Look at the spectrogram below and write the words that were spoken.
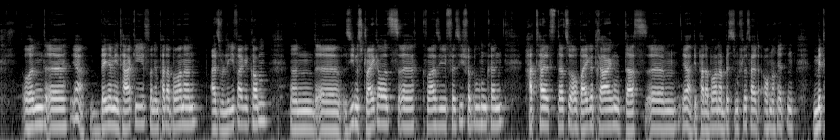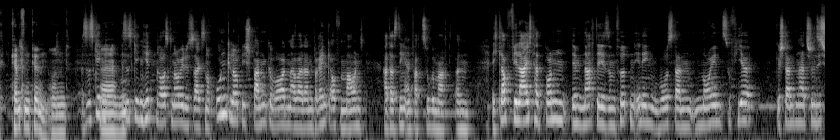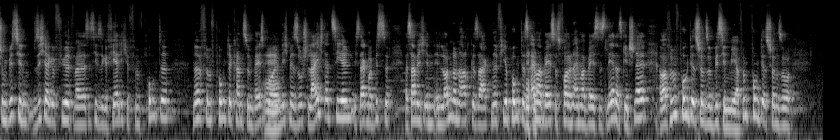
Und äh, ja, Benjamin Taki von den Paderbornern als Reliever gekommen und äh, sieben Strikeouts äh, quasi für sich verbuchen können. hat halt dazu auch beigetragen, dass ähm, ja, die Paderborner bis zum Schluss halt auch noch hätten mitkämpfen ja. können. Und, es, ist gegen, ähm, es ist gegen hinten raus, genau wie du sagst, noch unglaublich spannend geworden, aber dann Brenk auf dem Mount hat das Ding einfach zugemacht. Und ich glaube, vielleicht hat Bonn im, nach diesem vierten Inning, wo es dann 9 zu 4 gestanden hat, schon, sich schon ein bisschen sicher gefühlt, weil das ist diese gefährliche 5 Punkte. Ne, fünf Punkte kannst du im Baseball mhm. nicht mehr so leicht erzielen. Ich sag mal, bis zu, das habe ich in, in London auch gesagt, ne, vier Punkte ist einmal Bases voll und einmal Bases leer, das geht schnell, aber fünf Punkte ist schon so ein bisschen mehr. Fünf Punkte ist schon so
